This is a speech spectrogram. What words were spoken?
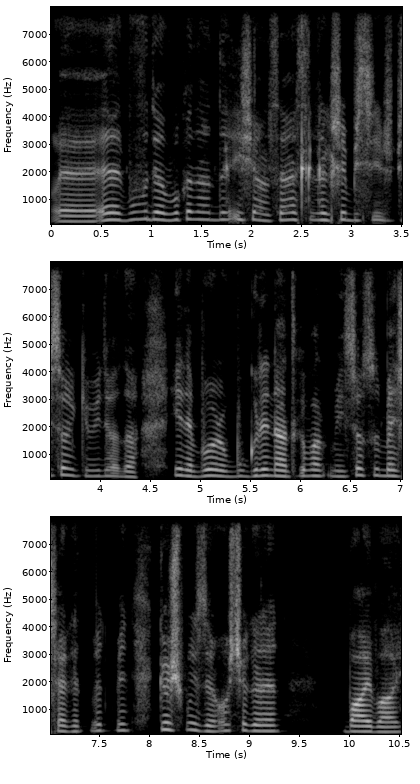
Ee, evet bu video bu kadar da inşallah seversiniz arkadaşlar bir, bir sonraki videoda yine bu, bu green artı kapatmayı istiyorsanız 5 like etmeyi unutmayın. Görüşmek üzere hoşçakalın. Bay bay.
